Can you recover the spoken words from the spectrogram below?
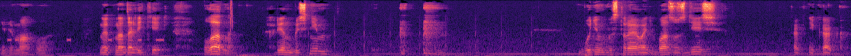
Или могу? Но это надо лететь. Ладно, хрен бы с ним. Будем выстраивать базу здесь. Как-никак.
